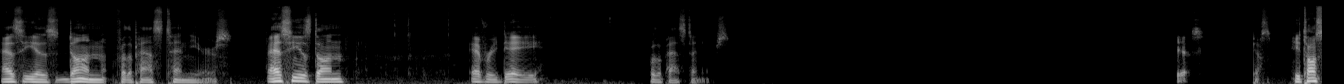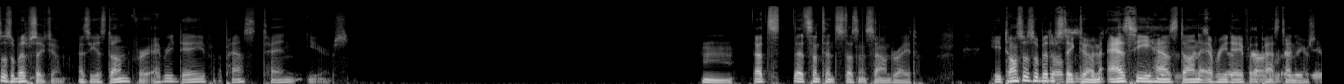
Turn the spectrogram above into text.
as he has done for the past 10 years. As he has done every day for the past 10 years. Yes. Yes. He tosses a bit of steak to him, as he has done for every day for the past 10 years. Hmm. That's that sentence doesn't sound right. He tosses a bit of steak to him, as he has done he every has day for the past 10 years. day.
